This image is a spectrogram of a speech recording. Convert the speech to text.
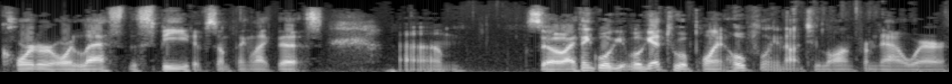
quarter or less the speed of something like this. Um, so I think we'll get, we'll get to a point, hopefully not too long from now, where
